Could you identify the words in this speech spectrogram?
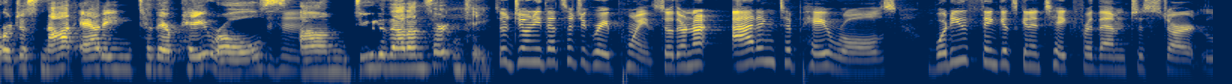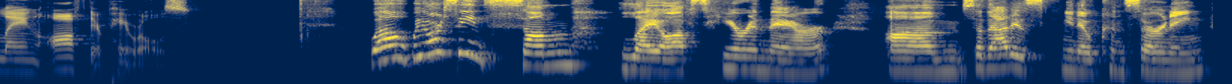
are just not adding to their payrolls mm-hmm. um, due to that uncertainty. So, Joanie, that's such a great point. So, they're not adding to payrolls. What do you think it's going to take for them to start laying off their payrolls? Well, we are seeing some layoffs here and there. Um, so, that is, you know, concerning.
